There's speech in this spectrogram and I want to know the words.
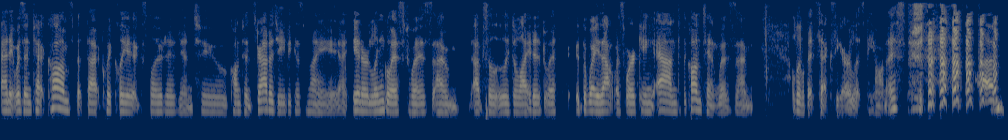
And it was in tech comms, but that quickly exploded into content strategy because my uh, inner linguist was um, absolutely delighted with the way that was working, and the content was um, a little bit sexier, let's be honest. um,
